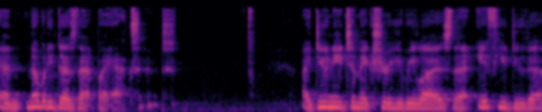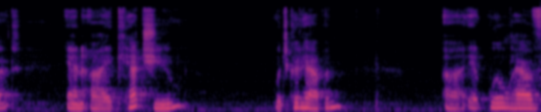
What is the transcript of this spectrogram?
And nobody does that by accident. I do need to make sure you realize that if you do that and I catch you, which could happen, uh, it will have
